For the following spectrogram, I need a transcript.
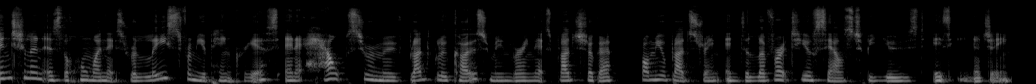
Insulin is the hormone that's released from your pancreas and it helps to remove blood glucose, remembering that's blood sugar, from your bloodstream and deliver it to your cells to be used as energy.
